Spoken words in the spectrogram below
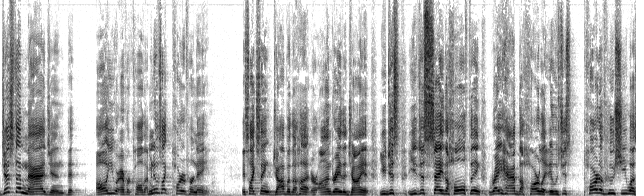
just imagine that all you were ever called, I mean, it was like part of her name. It's like saying Jabba the Hutt or Andre the Giant. You just you just say the whole thing, Rahab the harlot. It was just part of who she was.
